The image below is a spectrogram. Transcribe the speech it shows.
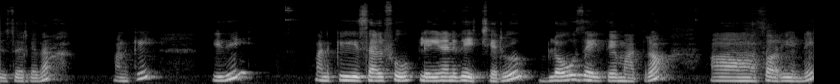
చూసారు కదా? మనకి ఇది మనకి సెల్ఫ్ ప్లెయిన్ అనేది ఇచ్చారు. బ్లౌజ్ అయితే మాత్రం సారీ అండి.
